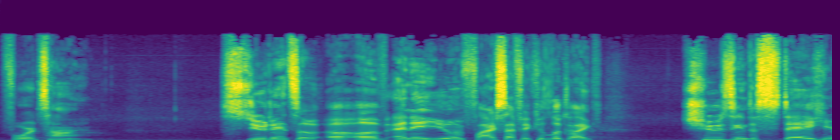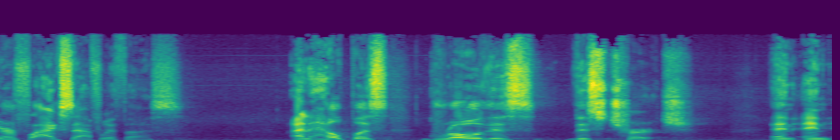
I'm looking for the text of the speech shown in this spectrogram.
for a time. Students of, of NAU and Flagstaff, it could look like choosing to stay here in Flagstaff with us and help us grow this, this church and, and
